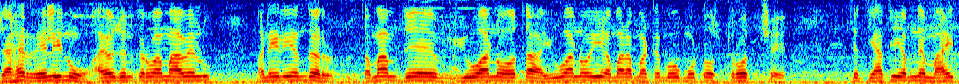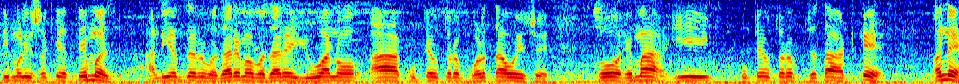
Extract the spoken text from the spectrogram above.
જાહેર રેલીનું આયોજન કરવામાં આવેલું અને એની અંદર તમામ જે યુવાનો હતા, યુવાનો એ અમારા માટે બહુ મોટો સ્ત્રોત છે કે ત્યાંથી અમને માહિતી મળી શકે તેમજ આની અંદર વધારેમાં વધારે યુવાનો આ કુટેવ તરફ વળતા હોય છે, તો એમાં એ કુટેવ તરફ જતા અટકે અને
